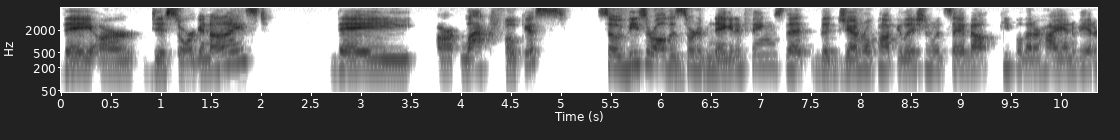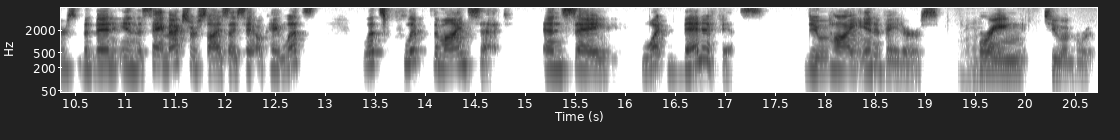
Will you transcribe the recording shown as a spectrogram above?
They are disorganized, they are lack focus. So these are all the mm-hmm. sort of negative things that the general population would say about people that are high innovators. But then in the same exercise, I say, okay, let's let's flip the mindset and say, what benefits do high innovators right. bring to a group?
